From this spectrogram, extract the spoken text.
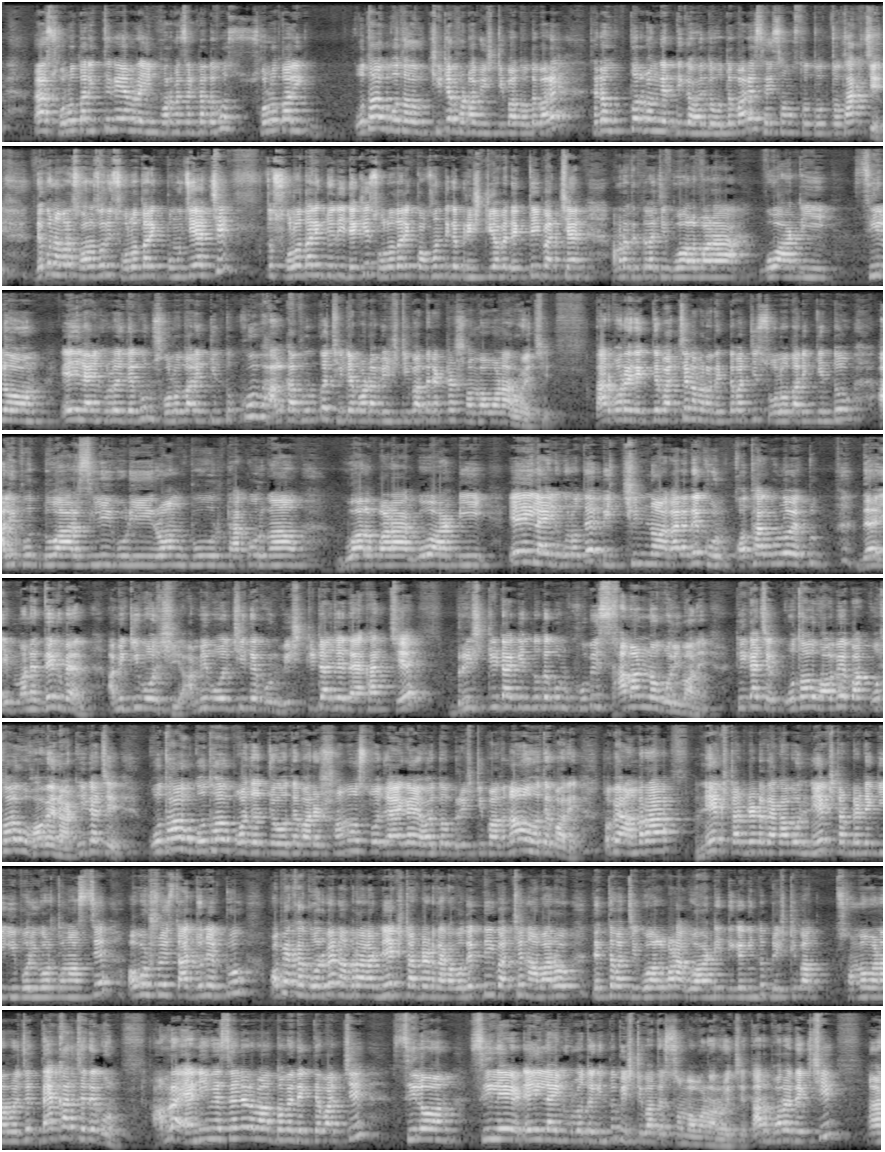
ষোলো তারিখ থেকে আমরা ইনফরমেশনটা দেবো। ষোলো তারিখ কোথাও কোথাও ছিটে ফোটা বৃষ্টিপাত হতে পারে, সেটা উত্তরবঙ্গের দিকে হয়তো হতে পারে, সেই সমস্ত তথ্য থাকছে। দেখুন, আমরা সরাসরি ষোলো তারিখ পৌঁছে যাচ্ছি। তো ষোলো তারিখ যদি দেখি, ষোলো তারিখ কখন থেকে বৃষ্টি হবে দেখতেই পাচ্ছেন। আমরা দেখতে পাচ্ছি গোয়ালপাড়া, গুয়াহাটি, শিলং, এই লাইনগুলোই দেখুন, ষোলো তারিখ কিন্তু খুব হালকা ফুলকা ছিটে পড়া বৃষ্টিপাতের একটা সম্ভাবনা রয়েছে। তারপরে দেখতে পাচ্ছেন, আমরা দেখতে পাচ্ছি ষোলো তারিখ কিন্তু আলিপুরদুয়ার, শিলিগুড়ি, রংপুর, ঠাকুরগাঁও, গোয়ালপাড়া, গুয়াহাটি, এই লাইনগুলোতে বিচ্ছিন্ন আকারে দেখুন, কথাগুলো একটু মানে দেখবেন। আমি কি বলছি? আমি বলছি দেখুন, বৃষ্টিটা যে দেখাচ্ছে বৃষ্টিটা কিন্তু দেখুন খুবই সামান্য পরিমাণে, ঠিক আছে? কোথাও হবে বা কোথাও হবে না, ঠিক আছে? কোথাও কোথাও প্রযোজ্য হতে পারে, সমস্ত জায়গায় হয়তো বৃষ্টিপাত নাও হতে পারে। তবে আমরা নেক্সট আপডেটে দেখাবো নেক্সট আপডেটে কি কি পরিবর্তন আসছে। অবশ্যই তার জন্য একটু অপেক্ষা করবেন, আমরা নেক্সট আপডেট দেখাবো। দেখতেই পাচ্ছেন, আবারও দেখতে পাচ্ছি গোয়ালপাড়া, গুয়াহাটির দিকে কিন্তু বৃষ্টিপাত সম্ভাবনা রয়েছে। দেখাচ্ছে, দেখুন, আমরা অ্যানিমেশনের মাধ্যমে দেখতে পাচ্ছি শিলং সিলেট এই লাইনগুলোতে কিন্তু বৃষ্টিপাতের সম্ভাবনা রয়েছে। তারপরে দেখছি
